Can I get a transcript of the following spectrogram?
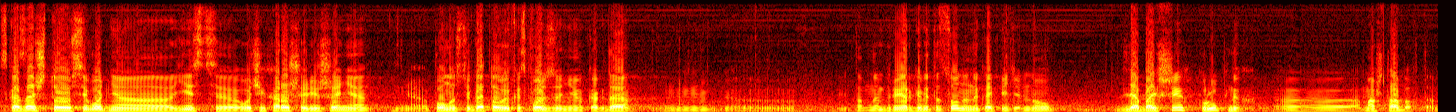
Сказать, что сегодня есть э, очень хорошее решение, э, полностью готовое к использованию, когда, э, там, например, гравитационный накопитель, ну, для больших, крупных э, масштабов, там,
